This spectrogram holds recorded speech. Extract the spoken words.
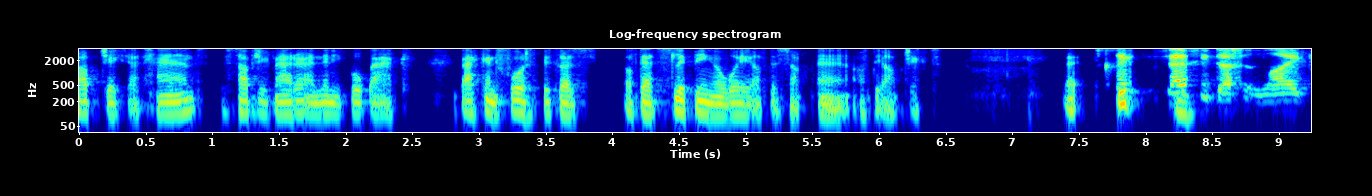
subject at hand the subject matter and then you go back back and forth because of that slipping away of the sub uh, of the object he says he doesn't like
